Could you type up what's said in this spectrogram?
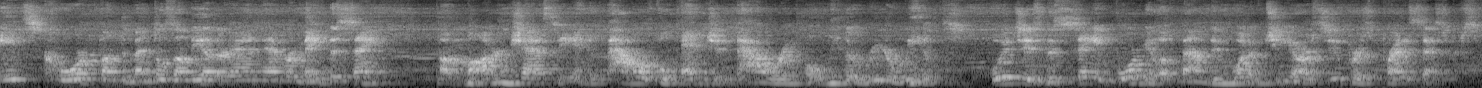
Its core fundamentals, on the other hand, have remained the same. A modern chassis and a powerful engine powering only the rear wheels, which is the same formula found in one of GR Supra's predecessors,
